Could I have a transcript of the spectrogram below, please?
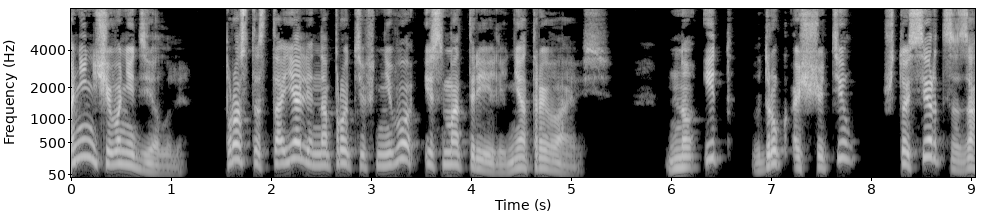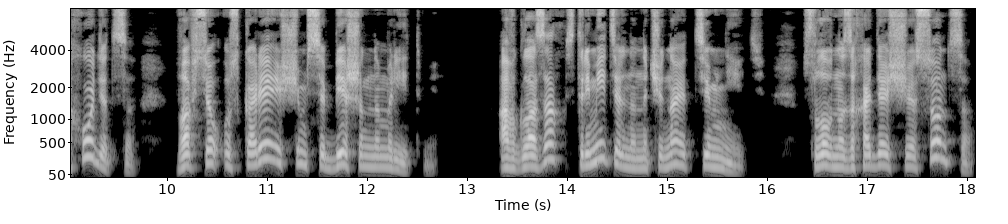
Они ничего не делали, просто стояли напротив него и смотрели, не отрываясь. Но Ит вдруг ощутил, что сердце заходится во все ускоряющемся бешеном ритме, а в глазах стремительно начинает темнеть, словно заходящее солнце,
